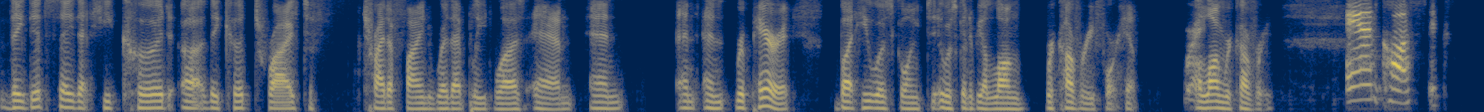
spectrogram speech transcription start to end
they did say that he could uh, they could try to f- try to find where that bleed was and and and and repair it but he was going to it was going to be a long recovery for him Right. a long recovery and cost, ex-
